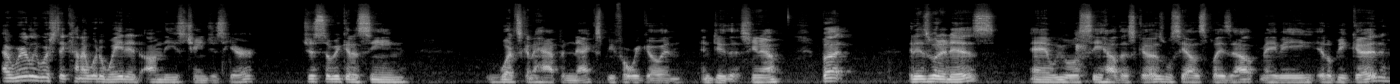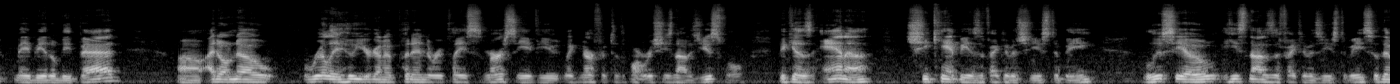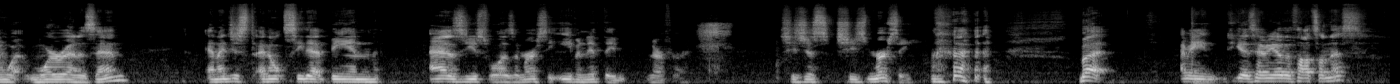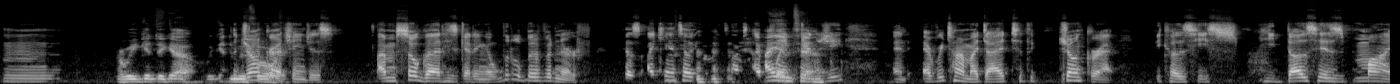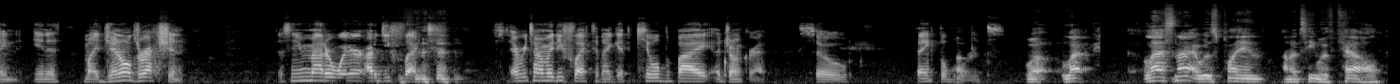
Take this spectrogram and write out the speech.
I really wish they kind of would have waited on these changes here, just so we could have seen what's going to happen next before we go in and do this. You know, but it is what it is and we will see how this goes. We'll see how this plays out. Maybe it'll be good. Maybe it'll be bad. Uh, I don't know really who you're going to put in to replace Mercy if you like nerf it to the point where she's not as useful because Ana she can't be as effective as she used to be. Lucio he's not as effective as he used to be. So then what? Moira and a Zen, and I just I don't see that being as useful as a Mercy even if they nerf her. She's just she's Mercy. but I mean, do you guys have any other thoughts on this? Mm, Are we good to go? We good to the move Junkrat forward? changes. I'm so glad he's getting a little bit of a nerf because I can't tell you how many times I I am played too. Genji, and every time I died to the Junkrat because he's he does his mine in a, my general direction. Doesn't even matter where I deflect. Just every time I deflect, and I get killed by a Junkrat. So, thank the lords. well, la- last night I was playing on a team with Cal.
